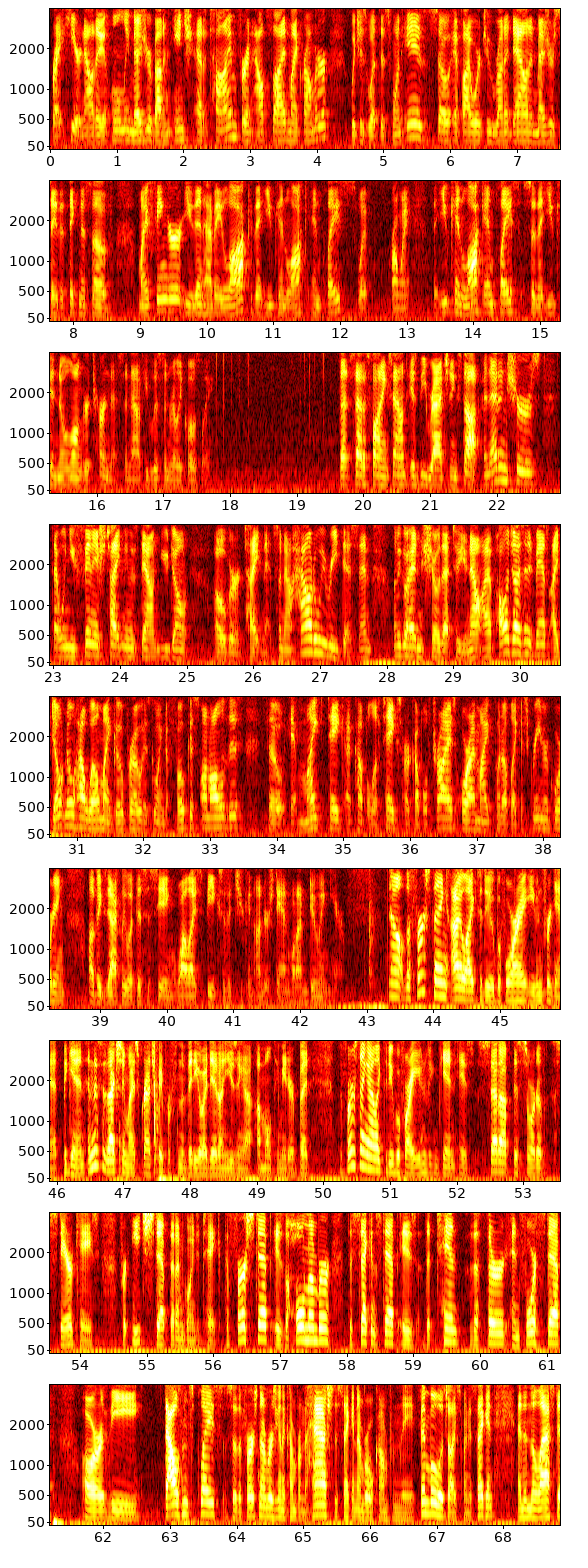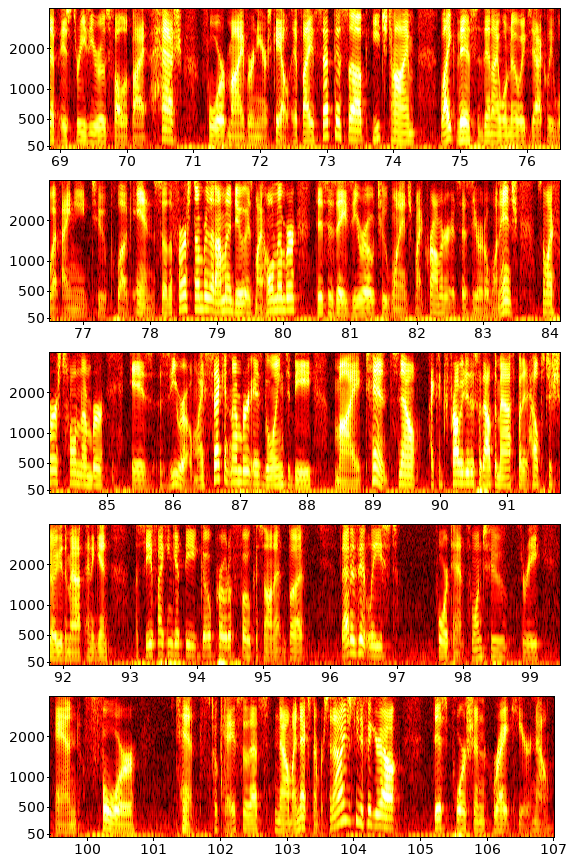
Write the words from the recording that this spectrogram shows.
right here. Now they only measure about an inch at a time for an outside micrometer, which is what this one is. So if I were to run it down and measure, say, the thickness of my finger, you then have a lock that you can lock in place. Wait, wrong way. That you can lock in place so that you can no longer turn this. And now if you listen really closely, that satisfying sound is the ratcheting stop. And that ensures that when you finish tightening this down, you don't over tighten it. So now how do we read this? And let me go ahead and show that to you. Now I apologize in advance. I don't know how well my GoPro is going to focus on all of this. So it might take a couple of takes or a couple of tries, or I might put up like a screen recording of exactly what this is seeing while I speak so that you can understand what I'm doing here. Now, the first thing I like to do before I even forget begin, and this is actually my scratch paper from the video I did on using a, a, multimeter, but the first thing I like to do before I even begin is set up this sort of staircase for each step that I'm going to take. The first step is the whole number, the second step is the 10th, the third and fourth step are the thousandths place. So the first number is going to come from the hash. The second number will come from the thimble, which I'll explain in a second. And then the last step is three zeros followed by a hash for my vernier scale. If I set this up each time like this, then I will know exactly what I need to plug in. So the first number that I'm going to do is my whole number. This is a 0 to 1 inch micrometer. It says 0 to 1 inch. So my first whole number is 0. My second number is going to be my tenths. Now, I could probably do this without the math, but it helps to show you the math. And again, let's see if I can get the GoPro to focus on it, but that is at least 4 tenths. 1, 2, 3, and 4 tenths. Okay, so that's now my next number. So now I just need to figure out this portion right here. Now,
